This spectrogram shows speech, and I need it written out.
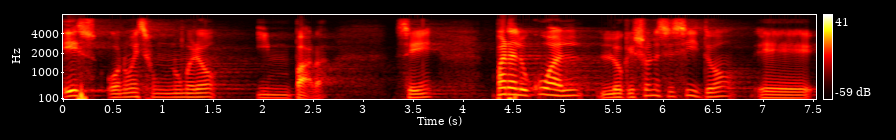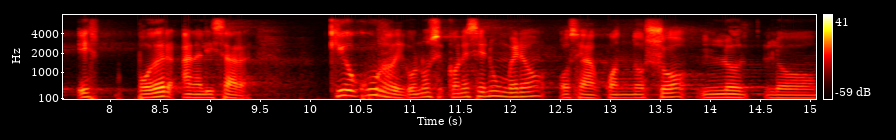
es o no es un número impar. ¿sí? Para lo cual, lo que yo necesito eh, es poder analizar qué ocurre con, ese número, o sea, cuando yo lo,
